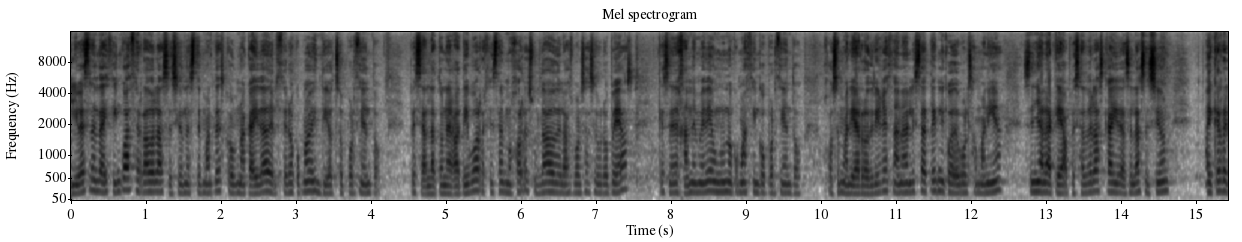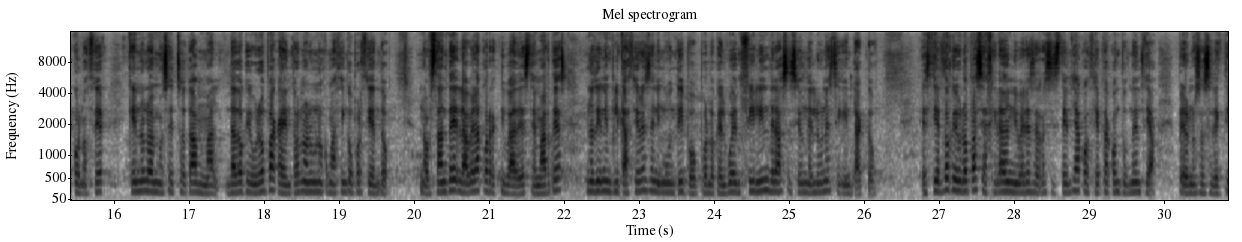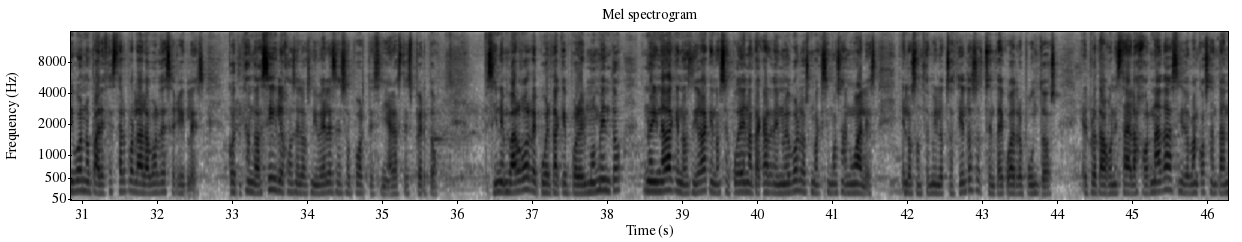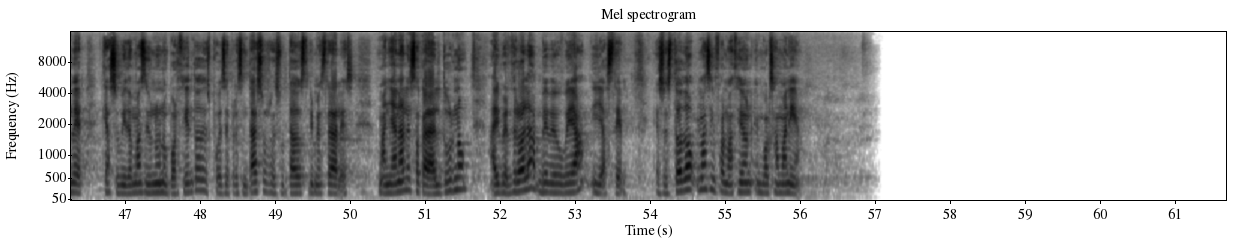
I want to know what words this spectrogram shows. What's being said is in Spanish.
El IBEX 35 ha cerrado la sesión de este martes con una caída del 0,28%. Pese al dato negativo, registra el mejor resultado de las bolsas europeas, que se dejan de media un 1,5%. José María Rodríguez, analista técnico de Bolsa Manía, señala que, a pesar de las caídas de la sesión, hay que reconocer que no lo hemos hecho tan mal, dado que Europa cae en torno al 1,5%. No obstante, la vela correctiva de este martes no tiene implicaciones de ningún tipo, por lo que el buen feeling de la sesión del lunes sigue intacto. Es cierto que Europa se ha girado en niveles de resistencia con cierta contundencia, pero nuestro selectivo no parece estar por la labor de seguirles, cotizando así lejos de los niveles de soporte, señala este experto. Sin embargo, recuerda que por el momento no hay nada que nos diga que no se pueden atacar de nuevo los máximos anuales, en los 11.884 puntos. El protagonista de la jornada ha sido Banco Santander, que ha subido más de un 1% después de presentar sus resultados trimestrales. Mañana les tocará el turno a Iberdrola, BBVA y Yastel. Eso es todo, más información en Bolsa Manía.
